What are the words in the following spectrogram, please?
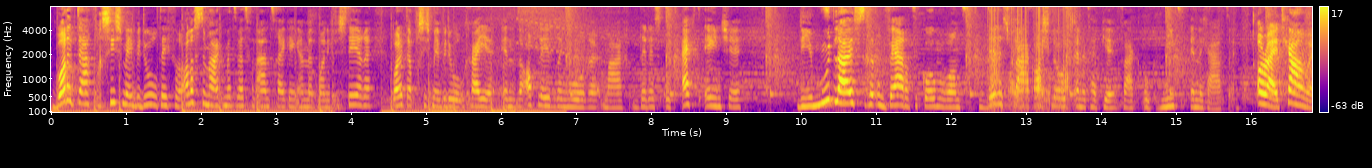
Wat ik daar precies mee bedoel, het heeft voor alles te maken met de wet van aantrekking en met manifesteren. Wat ik daar precies mee bedoel, ga je in de aflevering horen. Maar dit is ook echt eentje die je moet luisteren om verder te komen. Want dit is vaak vastloop en dat heb je vaak ook niet in de gaten. Alright, gaan we.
